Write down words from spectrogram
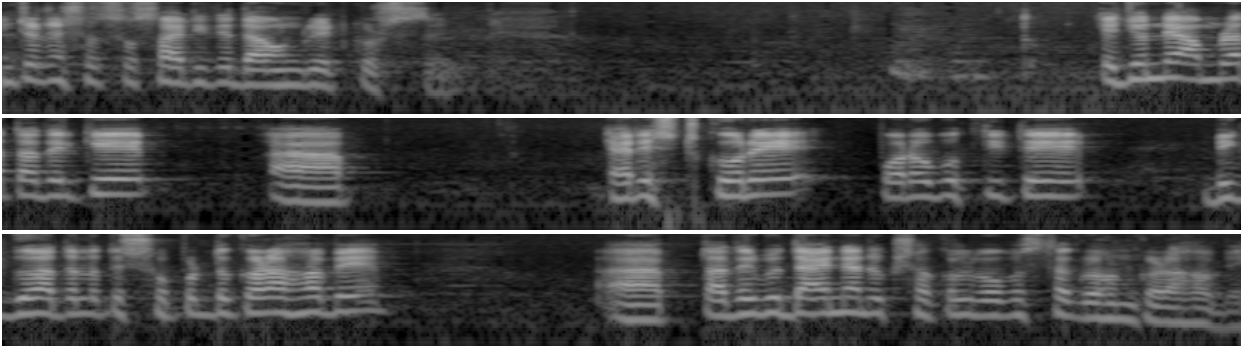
ইন্টারন্যাশনাল সোসাইটিতে ডাউনগ্রেড করছে। এই জন্যে আমরা তাদেরকে অ্যারেস্ট করে পরবর্তীতে বিজ্ঞ আদালতে সোপর্দ করা হবে। তাদের বিরুদ্ধে আইনানুক সকল ব্যবস্থা গ্রহণ করা হবে।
